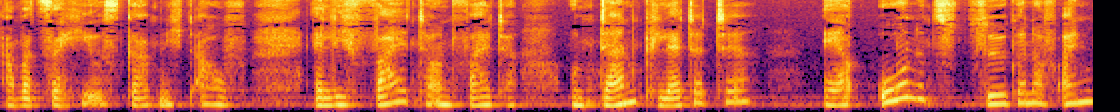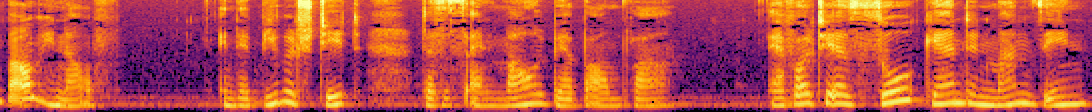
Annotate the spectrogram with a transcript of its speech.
Aber Zachäus gab nicht auf. Er lief weiter und weiter und dann kletterte er ohne zu zögern auf einen Baum hinauf. In der Bibel steht, dass es ein Maulbeerbaum war. Er wollte ja so gern den Mann sehen,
